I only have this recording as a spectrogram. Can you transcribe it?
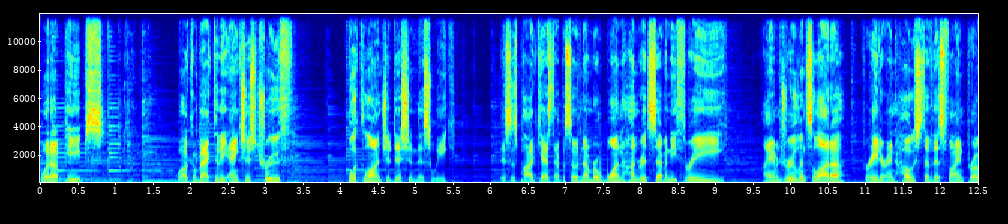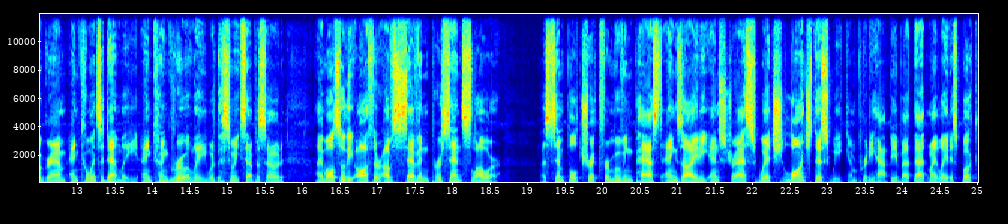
What up, peeps? Welcome back to the Anxious Truth book launch edition this week. This is podcast episode number 173. I am Drew Linsalata, creator and host of this fine program, and coincidentally and congruently with this week's episode, I'm also the author of 7% Slower, a simple trick for moving past anxiety and stress, which launched this week. I'm pretty happy about that. My latest book.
